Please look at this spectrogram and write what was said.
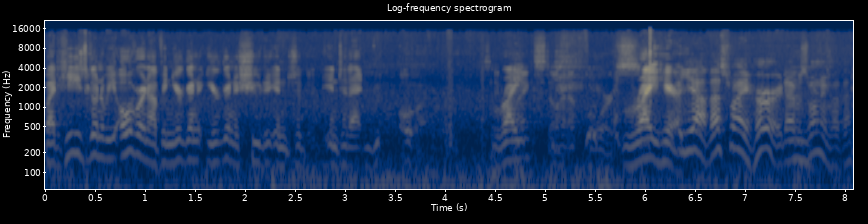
But he's gonna be over enough, and you're gonna you're gonna shoot it into into that oh, right still have force. right here. Yeah, that's what I heard. I was wondering about that.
